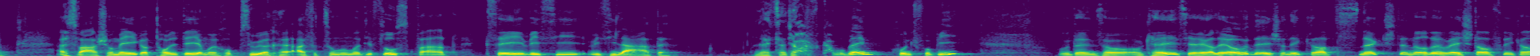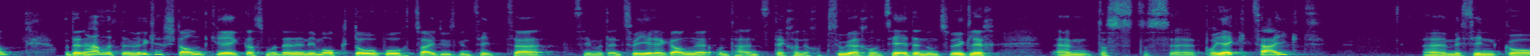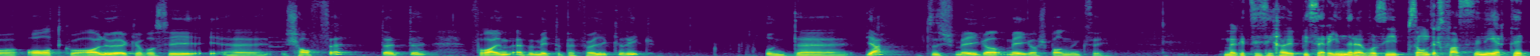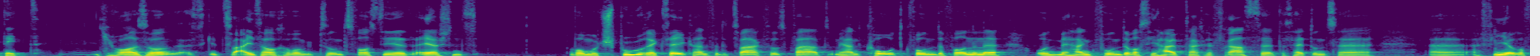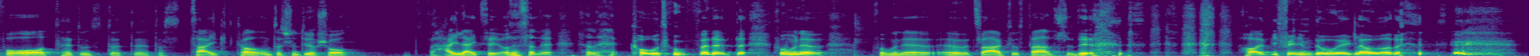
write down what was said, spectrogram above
es wäre schon mega toll, die mal zu besuchen. Einfach, um mal die Flusspferde zu sehen, wie sie, wie sie leben. Und er hat gesagt, ja, kein Problem, kommst vorbei. Und dann so, okay, Sierra Leone ist ja nicht gerade das Nächste, oder? Westafrika. Und dann haben wir es dann wirklich stand gekriegt, dass wir dann im Oktober 2017 sind wir dann zu ihr gegangen und haben sie dann können besuchen und sie dann uns wirklich ähm, das, das äh, Projekt gezeigt. Äh, wir sind Orte anschauen, wo sie äh, arbeiten dort, vor allem eben mit der Bevölkerung. Und äh, ja, das war mega, mega spannend. Gewesen. Mögen Sie sich an etwas erinnern, was Sie besonders fasziniert hat dort? Ja, also es gibt zwei Sachen, die mich besonders faszinieren. Erstens, wo wir die Spuren gesehen haben von den Zwergflusspferden. Wir haben Code gefunden von ihnen und wir haben gefunden, was sie hauptsächlich fressen. Das hat uns äh, äh, ein Vierer vor Ort hat uns das, äh, das gezeigt und das ist natürlich schon das Highlight gesehen, oder? So ein so eine Codehaufen dort von einem, von einem äh, Zwergspferd ist natürlich halbe Film da, glaube oder?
